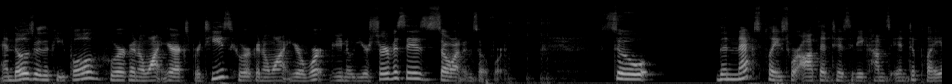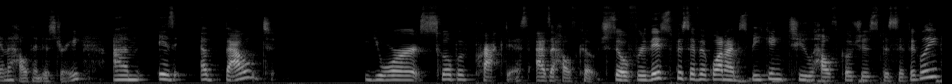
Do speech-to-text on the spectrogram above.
And those are the people who are going to want your expertise, who are going to want your work, you know, your services, so on and so forth. So, the next place where authenticity comes into play in the health industry um, is about your scope of practice as a health coach. So, for this specific one, I'm speaking to health coaches specifically,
